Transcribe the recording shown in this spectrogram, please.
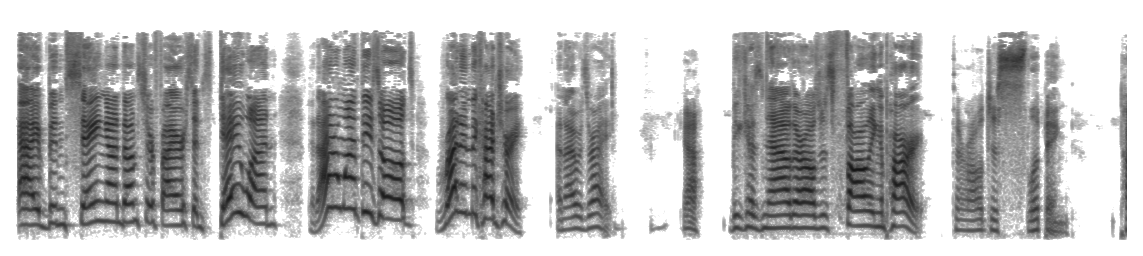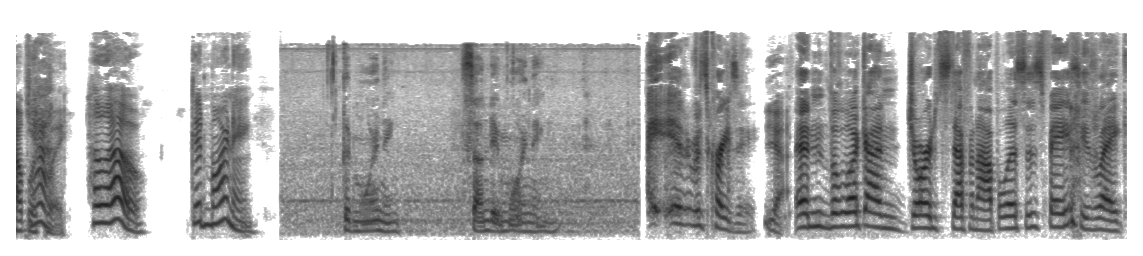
I've been saying on Dumpster Fire since day one that I don't want these olds running the country. And I was right. Yeah. Because now they're all just falling apart. They're all just slipping publicly. Hello. Good morning. Good morning. Sunday morning. I, it was crazy. Yeah. And the look on George Stephanopoulos' face, he's like,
